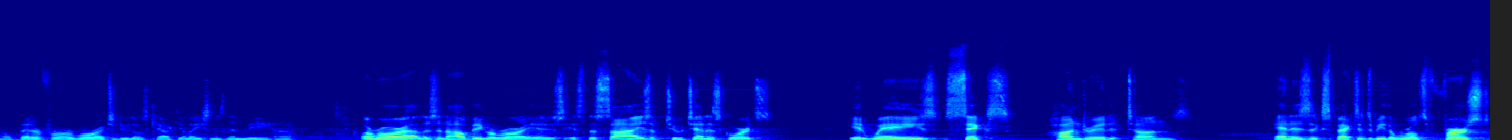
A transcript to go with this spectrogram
Well, better for Aurora to do those calculations than me, huh? Aurora, listen to how big Aurora is. It's the size of two tennis courts. It weighs 600 tons and is expected to be the world's first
